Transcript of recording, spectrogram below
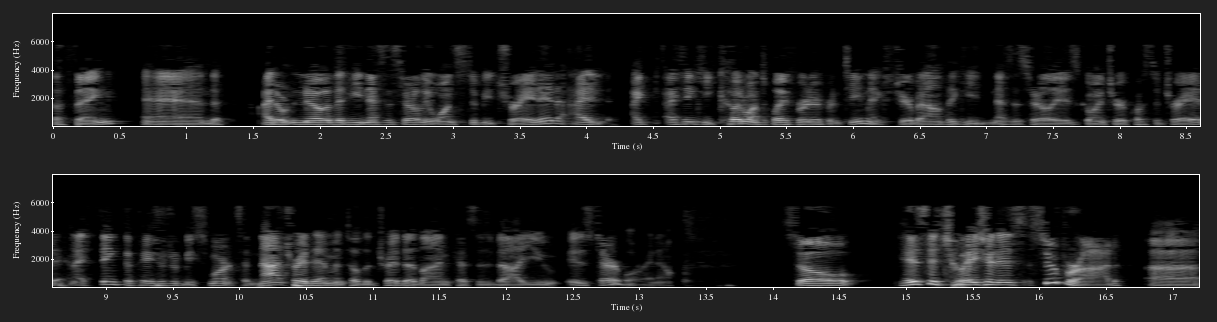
a thing. And I don't know that he necessarily wants to be traded. I, I, I think he could want to play for a different team next year, but I don't think he necessarily is going to request a trade. And I think the Pacers would be smart to not trade him until the trade deadline because his value is terrible right now. So his situation is super odd, uh,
